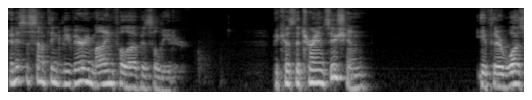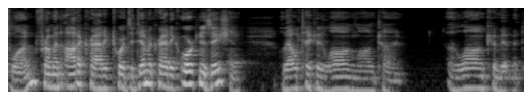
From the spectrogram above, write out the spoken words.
And this is something to be very mindful of as a leader. Because the transition, if there was one, from an autocratic towards a democratic organization, well, that will take a long, long time, a long commitment.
